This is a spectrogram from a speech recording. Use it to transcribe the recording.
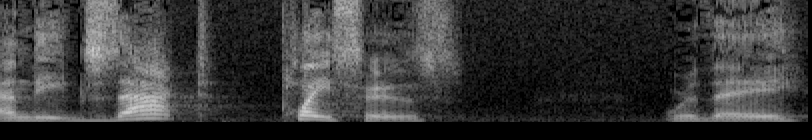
and the exact places where they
